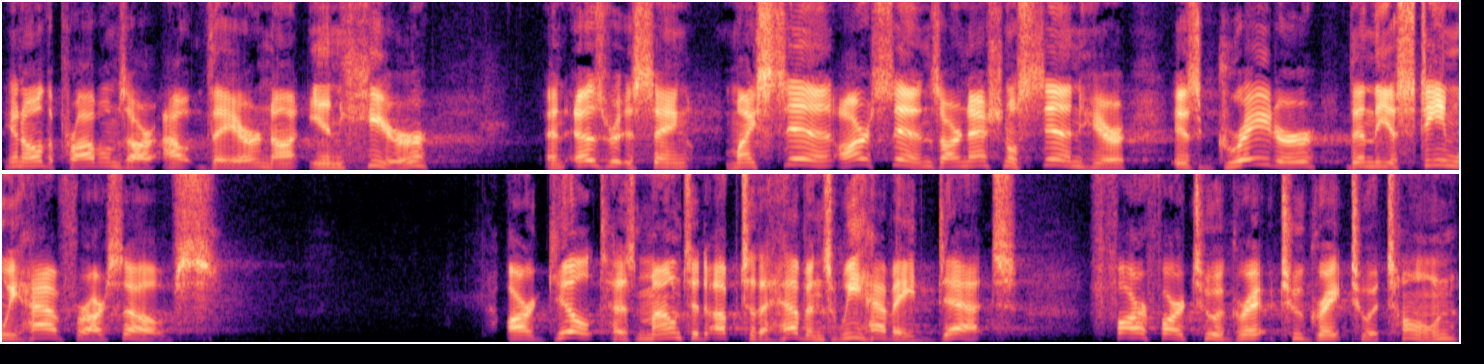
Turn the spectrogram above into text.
you know, the problems are out there, not in here. And Ezra is saying, my sin, our sins, our national sin here is greater than the esteem we have for ourselves. Our guilt has mounted up to the heavens. We have a debt far, far too, great, too great to atone.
